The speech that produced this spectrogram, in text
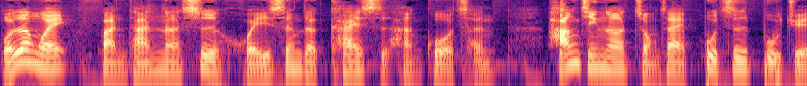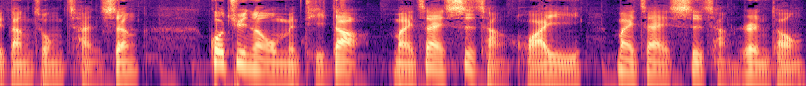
我认为反弹呢是回升的开始和过程，行情呢总在不知不觉当中产生。过去呢我们提到买在市场怀疑，卖在市场认同。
